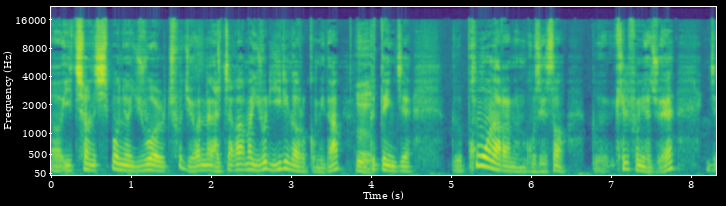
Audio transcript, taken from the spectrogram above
어 2015년 6월 초죠. 날짜가 아마 6월 2일인가 그럴 겁니다. 예. 그때 이제 그 포모나라는 곳에서 그 캘리포니아 주에 이제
